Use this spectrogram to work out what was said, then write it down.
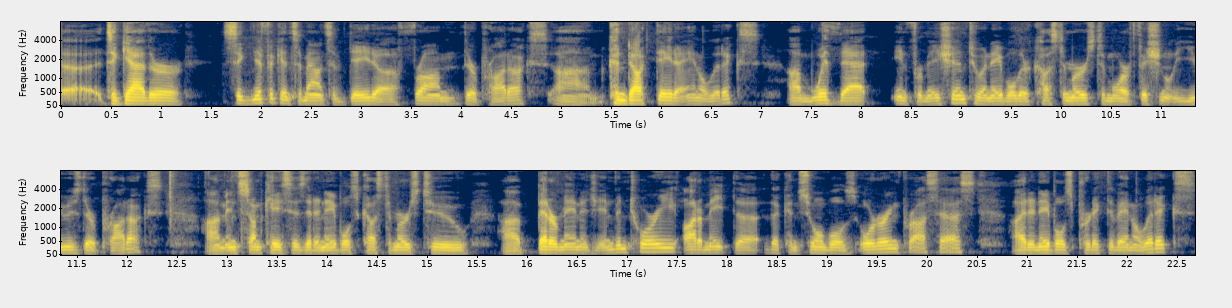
uh, to gather significant amounts of data from their products, um, conduct data analytics um, with that information to enable their customers to more efficiently use their products. Um, in some cases, it enables customers to uh, better manage inventory, automate the, the consumables ordering process. Uh, it enables predictive analytics.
